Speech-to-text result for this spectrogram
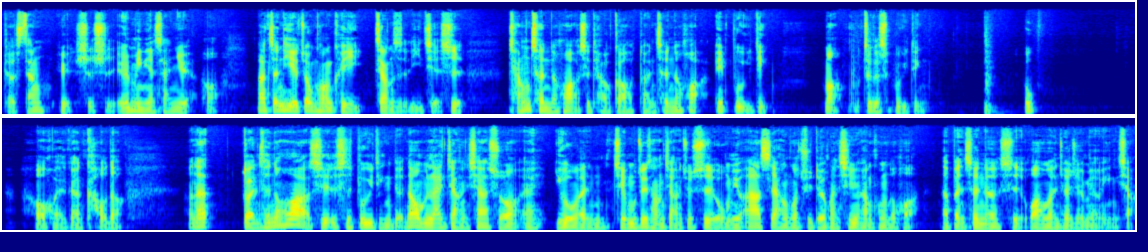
的三月实施，也就明年三月哈。那整体的状况可以这样子理解是。长程的话是调高，短程的话，哎，不一定，哦，这个是不一定。哦，好，后来刚考到，那短程的话其实是不一定的。那我们来讲一下，说，哎，以我们节目最常讲，就是我们用阿斯航空去兑换星宇航空的话，那本身呢是完完全全没有影响。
